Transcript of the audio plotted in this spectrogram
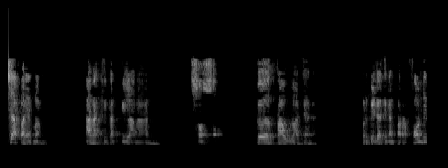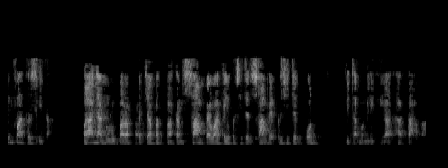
siapa yang memang anak kita kehilangan sosok ketauladanan. Berbeda dengan para founding fathers kita. Banyak dulu para pejabat bahkan sampai wakil presiden sampai presiden pun tidak memiliki harta apa-apa.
